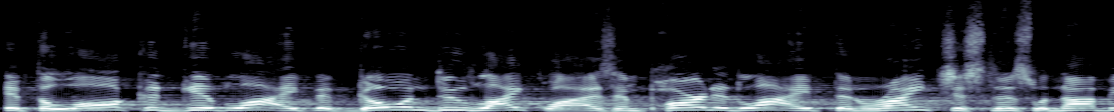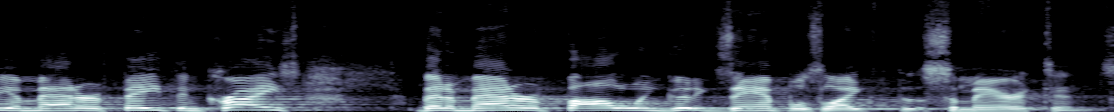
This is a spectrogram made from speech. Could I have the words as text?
If the law could give life, if go and do likewise imparted life, then righteousness would not be a matter of faith in Christ, but a matter of following good examples like the Samaritans.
